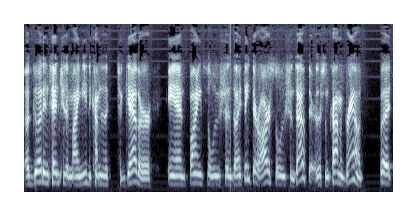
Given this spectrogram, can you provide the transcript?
a good intention in mind need to come to the, together and find solutions. And I think there are solutions out there. There's some common ground, but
